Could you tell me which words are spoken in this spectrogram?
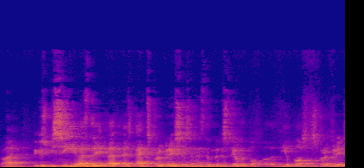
right? Because we see as the uh, as Acts progresses and as the ministry of the, uh, the apostles progress,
